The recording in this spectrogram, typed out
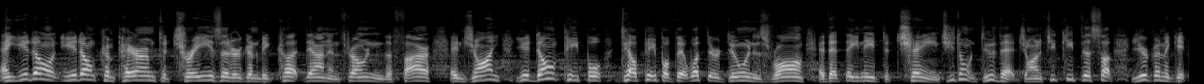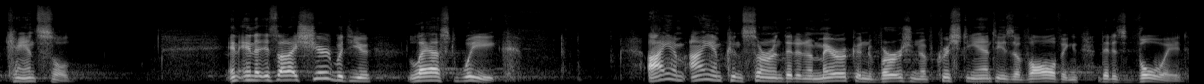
and you don't, you don't compare them to trees that are going to be cut down and thrown into the fire. And John, you don't people tell people that what they're doing is wrong and that they need to change. You don't do that, John. If you keep this up, you're going to get canceled. And, and as I shared with you, last week, I am, I am concerned that an American version of Christianity is evolving that is void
